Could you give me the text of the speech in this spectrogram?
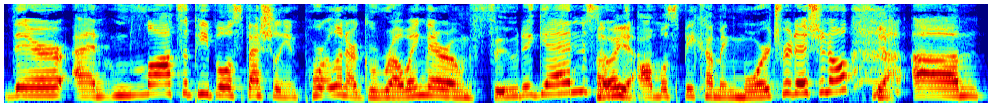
There, and lots of people, especially in Portland, are growing their own food again. So Oh, it's almost becoming more traditional. Yeah. Um,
